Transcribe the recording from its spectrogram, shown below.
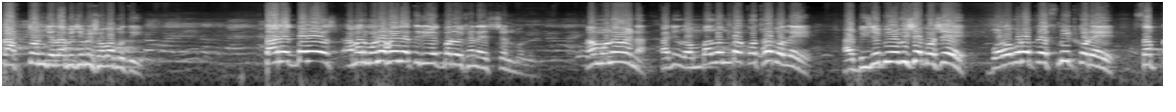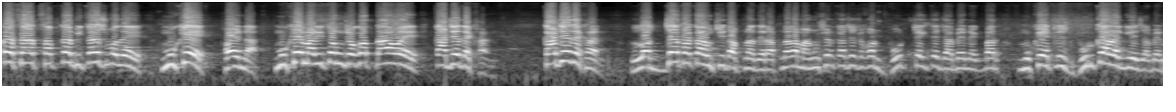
প্রাক্তন জেলা বিজেপি সভাপতি। তার একবারও, আমার মনে হয় না তিনি একবার ওইখানে এসছেন বলে। আমার মনে হয় না। কাজে লম্বা লম্বা কথা বলে আর বিজেপি অফিসে বসে বড় বড় প্রেস মিট করে, সবকা সাথ, সবকা বিকাশ বলে মুখে হয় না, মুখে মারিতং জগৎ না হয়ে কাজে দেখান কাজে দেখান। লজ্জা থাকা উচিত আপনাদের, আপনারা মানুষের কাছে যখন ভোট চাইতে যাবেন, একবার মুখে অ্যাটলিস্ট বুরকা লাগিয়ে যাবেন,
